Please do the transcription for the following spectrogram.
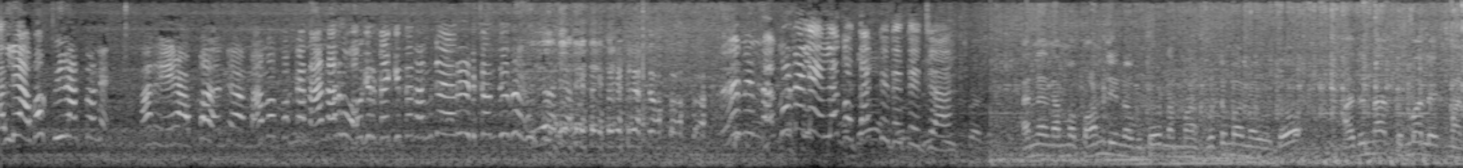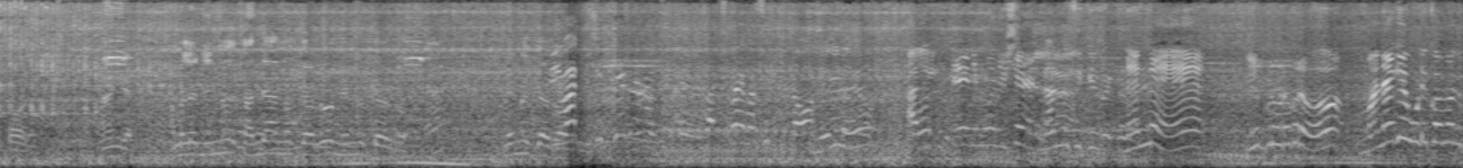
ಅಲ್ಲಿ ಅವಾಗ ಫೀಲ್ ಆಗ್ತಾನೆ. ಅರೆ ಅಪ್ಪ ಮಾಮ ಪಕ್ಕ ನಾನಾರು ಹೋಗಿರ್ಬೇಕಿತ್ತು ನನ್ಗ ಯಾರು ಹಿಡ್ಕೊಂತಿದ್ರು. ಏ, ನಿನ್ ನಗುನಲ್ಲಿ ಎಲ್ಲ ಗೊತ್ತಾಗ್ತಿದೆ ತೇಜ. ಅನ್ನ ನಮ್ಮ ಫ್ಯಾಮಿಲಿ ನೋಗ್ಬಿಟ್ಟು ನಮ್ಮ ಕುಟುಂಬ ನೋಗ್ಬಿಟ್ಟು ಅದನ್ನ ತುಂಬಾ ಲೈಕ್ ಮಾಡ್ತಾವ್ರೆ. ಹಂಗೆ. ಆಮೇಲೆ ನಿನ್ನೂ ಸಂಜೆ ಅನ್ನೋ ಕೇಳಿದ್ರು ನಿನ್ನೂ ಕೇಳಿದ್ರು ಇವಾಗ ಸಿಕ್ಕಿರ್ಬೇಕು. ನೆನ್ನೆ ಇಬ್ರು ಹುಡುಗರು ಮನೆಗೆ ಹುಡುಕೊಂಬಂದ್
